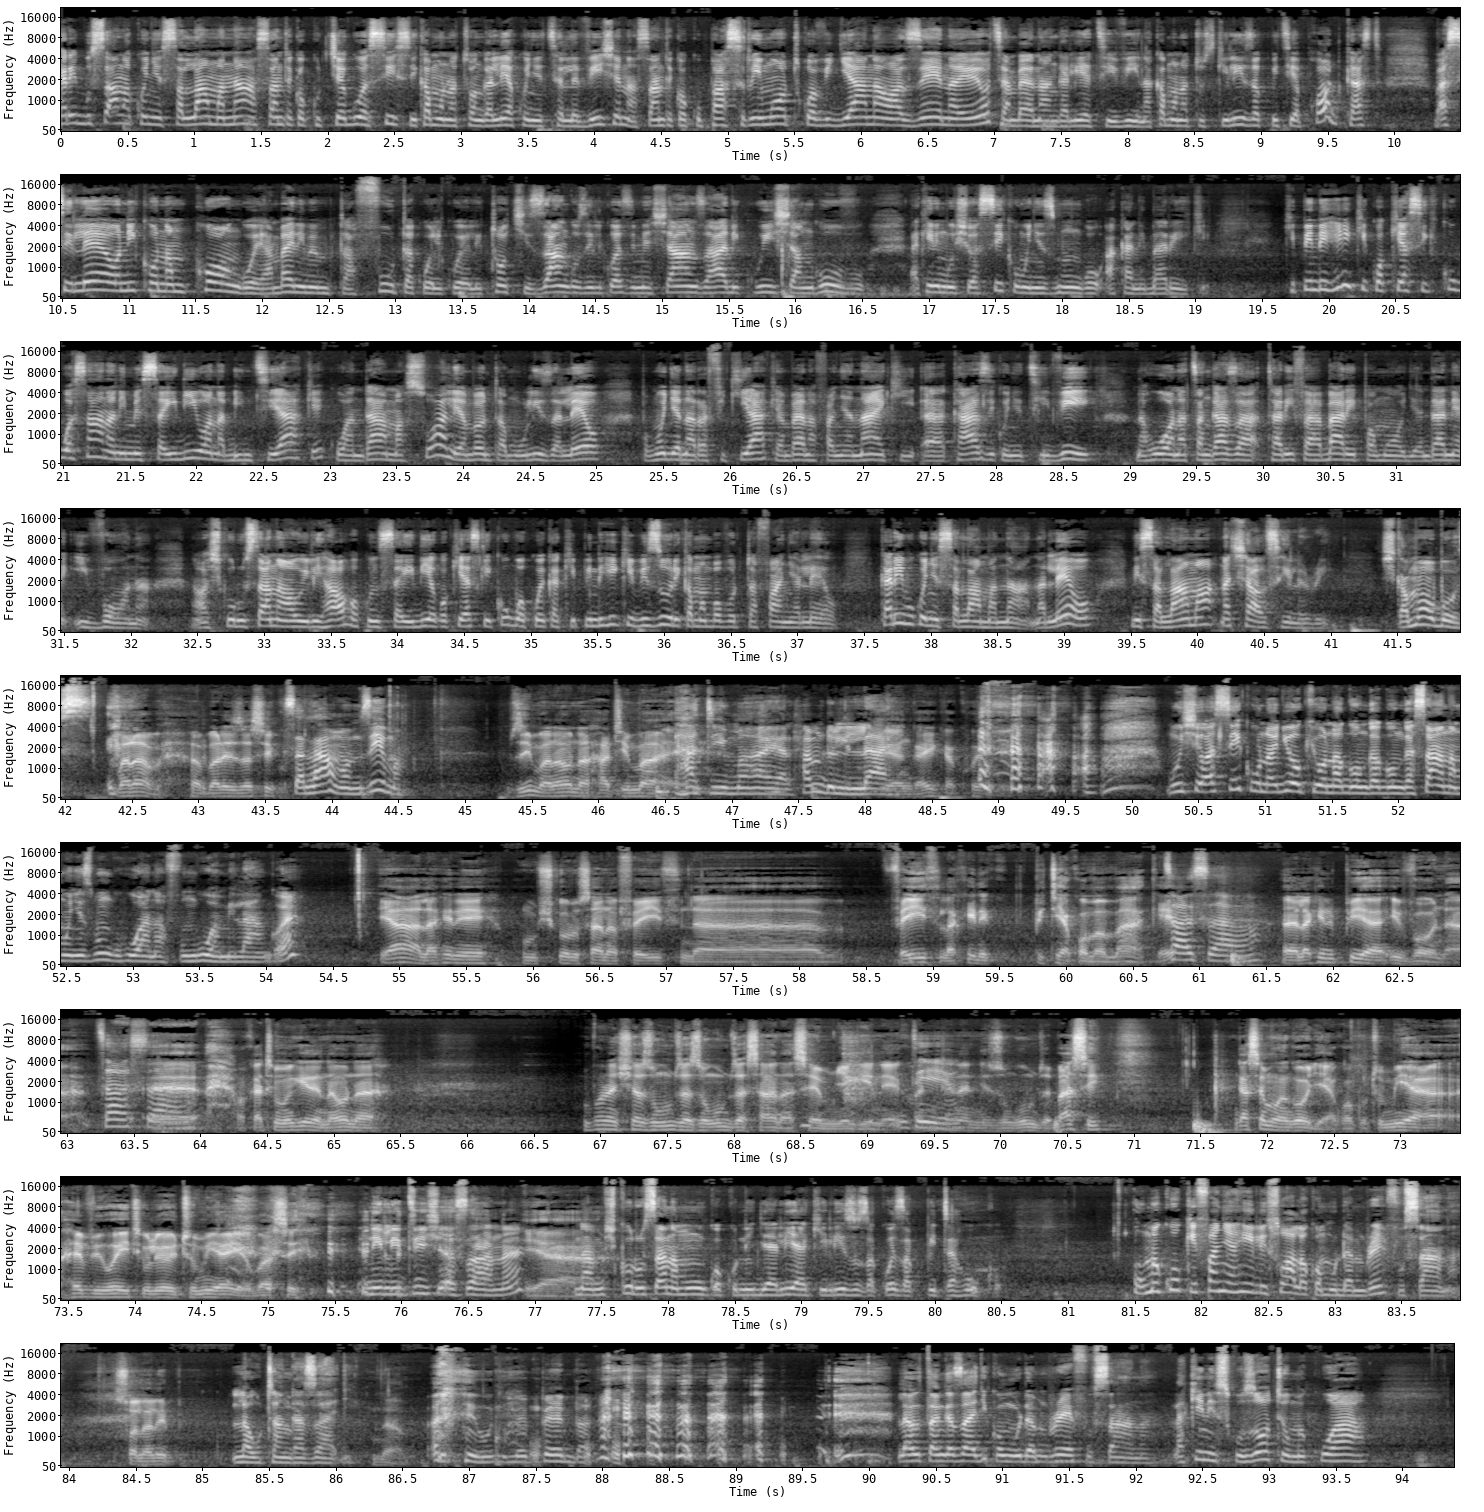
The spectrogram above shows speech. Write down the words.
karibu sana kwenye salama na asante kwa kuchagua sisi kama unatuangalia kwenye television asante kwa kupass remote kwa vijana wazee na yoyote ambaye anaangalia tv na kama unatusikiliza kupitia podcast basi leo niko na mkongwe ambaye nimemtafuta kwelikweli tochi zangu zilikuwa zimeshaanza hadi kuisha nguvu lakini mwisho wa siku mwenyezi mungu akanibariki kipindi hiki kwa kiasi kikubwa sana nimesaidiwa na binti yake kuandaa maswali ambayo nitamuuliza leo pamoja na rafiki yake ambaye anafanya naye uh, kazi kwenye tv na huwa wanatangaza taarifa ya habari pamoja ndani ya ivona. Nawashukuru sana wawili hao kwa kunisaidia kwa kiasi kikubwa kuweka kipindi hiki vizuri kama ambavyo tutafanya leo. Karibu kwenye salama na na leo ni salama na charles hillary. Shikamoo bos maraba habari za siku? Salama mzima mzima naona hatimaye. Hatimaye alhamdulillahi hangaika kweli. Mwisho wa siku unajua ukiwa unagonga gonga sana mwenyezi mungu huwa anafungua milango eh? ya lakini kumshukuru sana faith na faith lakini kupitia kwa mama yake. Eh, lakini pia ivona. Eh, wakati mwingine naona mbona nishazungumza zungumza sana sehemu nyingine. Nizungumze? Basi ngasema ngoja kwa kutumia heavyweight ulioitumia hiyo basi. Nilitisha sana? Yeah. namshukuru sana mungu kwa kunijalia akili hizo za kuweza kupita huko. Umekuwa ukifanya hili swala kwa muda mrefu sana. Swala lipi? La utangazaji. Naam. Nimependa. La utangazaji kwa muda mrefu sana. Lakini siku zote umekuwa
